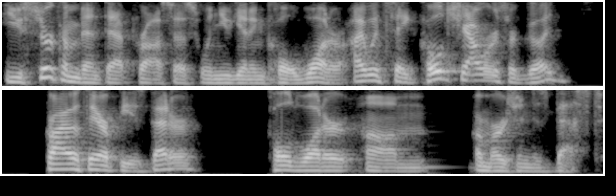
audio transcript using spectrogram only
you circumvent that process when you get in cold water. I would say cold showers are good. Cryotherapy is better. Cold water um, immersion is best.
